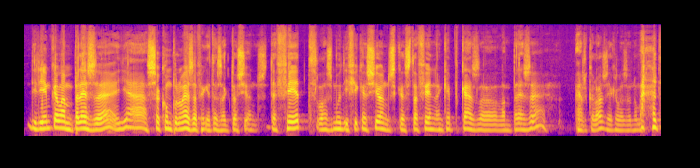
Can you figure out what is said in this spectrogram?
Diríem que l'empresa ja s'ha compromès a fer aquestes actuacions. De fet, les modificacions que està fent, en aquest cas, eh, l'empresa, Aircross, ja que l'has anomenat,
